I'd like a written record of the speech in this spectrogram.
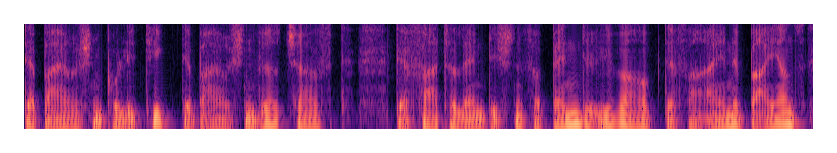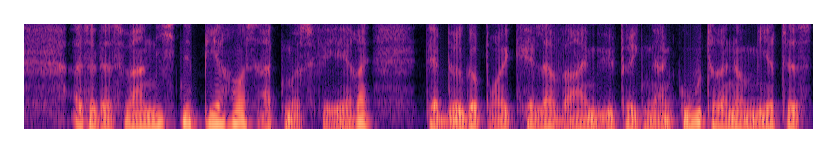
der bayerischen Politik, der bayerischen Wirtschaft, der vaterländischen Verbände überhaupt, der Vereine Bayerns. Also das war nicht eine Bierhausatmosphäre. Der Bürgerbräukeller war im Übrigen ein gut renommiertes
